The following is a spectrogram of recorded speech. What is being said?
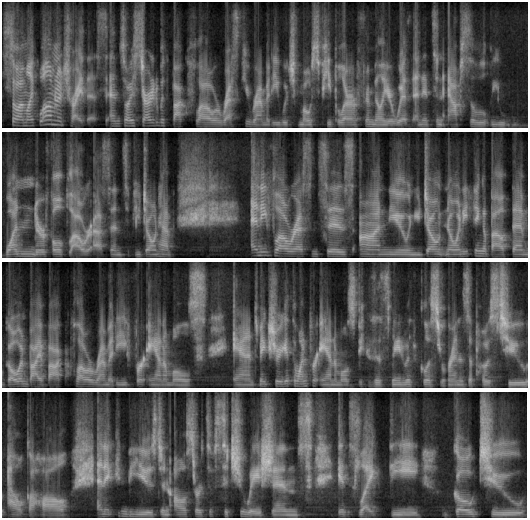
so I'm like, well, I'm going to try this. And so I started with Bach Flower Rescue Remedy, which most people are familiar with. And it's an absolutely wonderful flower essence. If you don't have any flower essences on you and you don't know anything about them, go and buy Bach Flower Remedy for animals and make sure you get the one for animals because it's made with glycerin as opposed to alcohol. And it can be used in all sorts of situations. It's like the go to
